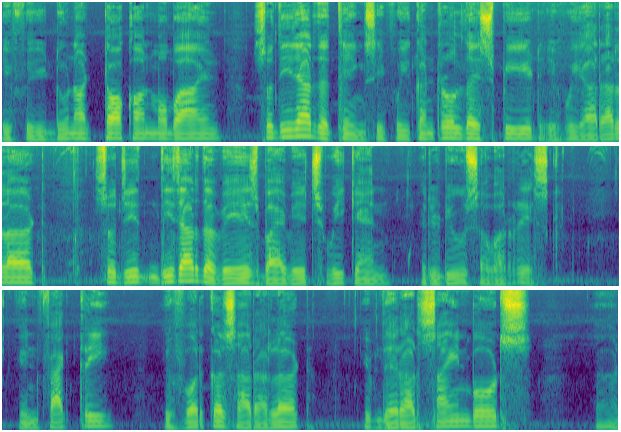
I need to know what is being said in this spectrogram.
if we do not talk on mobile. So these are the things. If we control the speed if we are alert so these are the ways by which we can reduce our risk. In factory if workers are alert if there are signboards uh,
